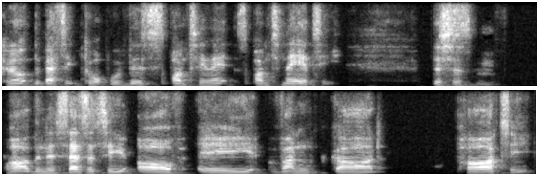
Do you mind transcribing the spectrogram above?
can the best it can come up with is spontaneity. This is mm. part of the necessity of a vanguard party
